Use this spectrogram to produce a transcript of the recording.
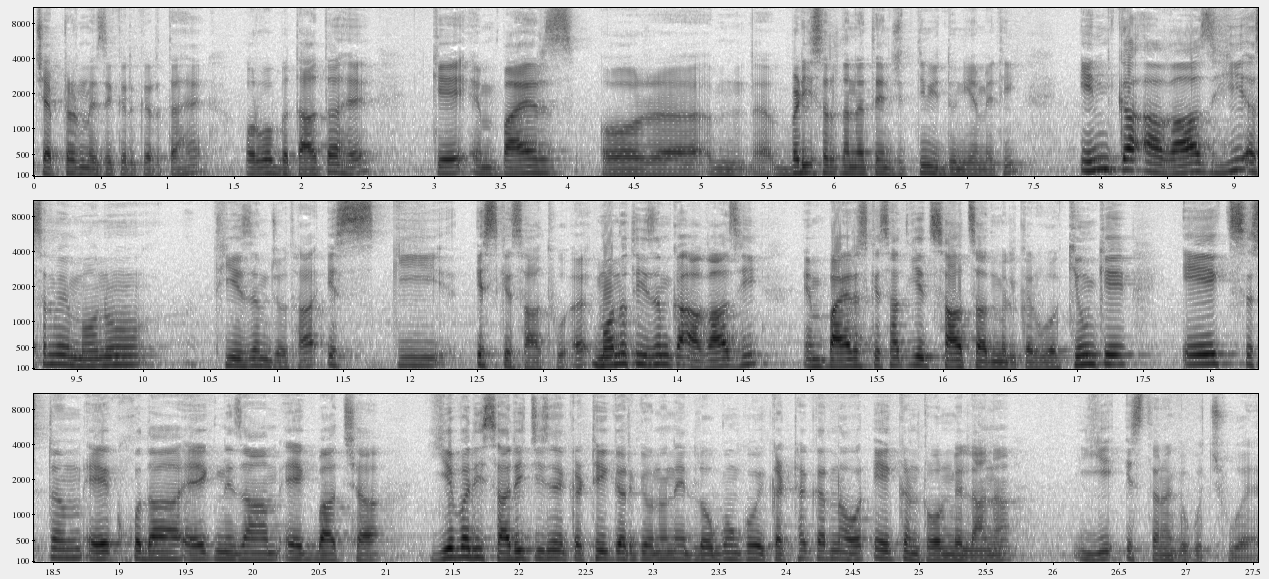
چیپٹر میں ذکر کرتا ہے اور وہ بتاتا ہے کہ امپائرز اور بڑی سلطنتیں جتنی بھی دنیا میں تھیں، ان کا آغاز ہی اصل میں مونو مونوتھیزم جو تھا، اس کی، اس کے ساتھ ہوا۔ مونوتھیزم کا آغاز ہی امپائرز کے ساتھ، یہ ساتھ ساتھ مل کر ہوا۔ کیونکہ ایک سسٹم ایک خدا، ایک نظام، ایک بادشاہ، یہ والی ساری چیزیں اکٹھی کر کے انہوں نے لوگوں کو اکٹھا کرنا اور ایک کنٹرول میں لانا، یہ اس طرح کا کچھ ہوا ہے۔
